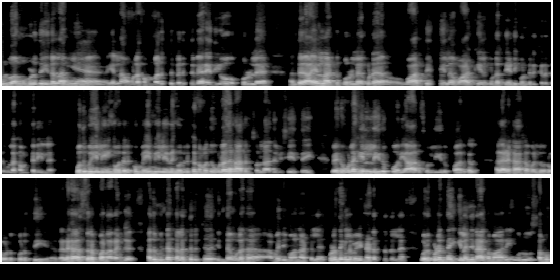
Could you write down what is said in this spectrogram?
உள்வாங்கும் பொழுது இதெல்லாம் ஏன் எல்லாம் உலகம் மறுத்து வெறுத்து வேற எதையோ பொருளை அந்த அயல் நாட்டு பொருளை கூட வார்த்தையில வாழ்க்கையில கூட தேடிக்கொண்டிருக்கிறது உலகம் தெரியல. பொதுமையில் இயங்குவதற்கும் மெய்மையில் இயங்குவதற்கும் நமது உலகநாதன் சொல்லாத விஷயத்தை வேறு உலகில் இருப்போர் யார் சொல்லி இருப்பார்கள் அது அழகாக வல்லூரோடு பொருத்தி அழகாக சிறப்பான அரங்கு. அதுவும் இந்த தளத்திற்கு இந்த உலக அமைதி மாநாட்டுல குழந்தைகளை வழி நடத்துதல்ல ஒரு குழந்தை இளைஞனாக மாறி ஒரு சமூக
